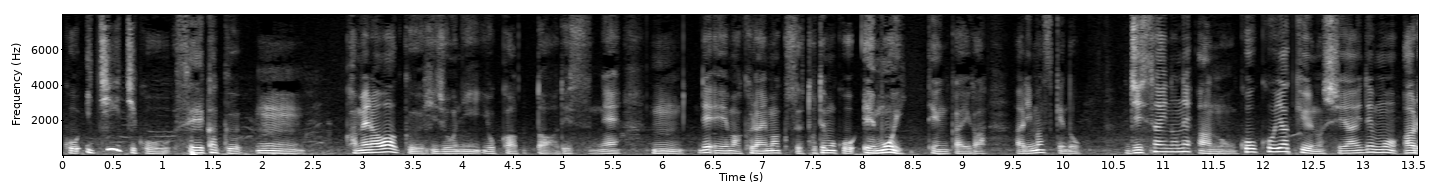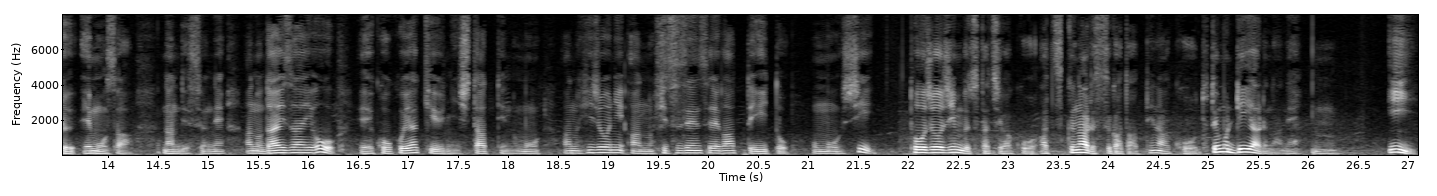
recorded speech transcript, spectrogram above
こういちいちこう正確うん。カメラワーク非常に良かったですね。うん、で、えー、まあクライマックスとてもこうエモい展開がありますけど実際のねあの高校野球の試合でもあるエモさなんですよね。あの題材を、えー、高校野球にしたっていうのもあの非常にあの必然性があっていいと思うし登場人物たちがこう熱くなる姿っていうのはこうとてもリアルなね、うん、いい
